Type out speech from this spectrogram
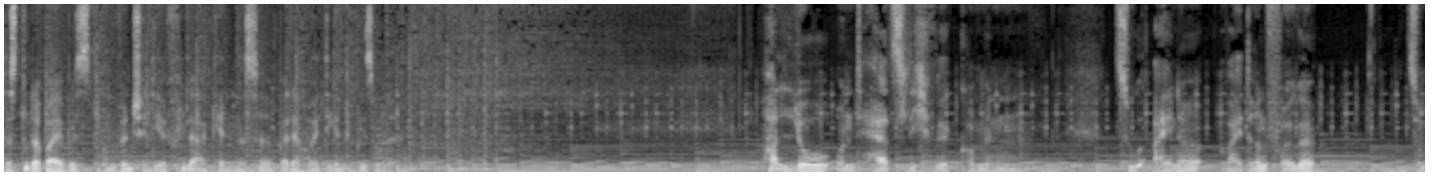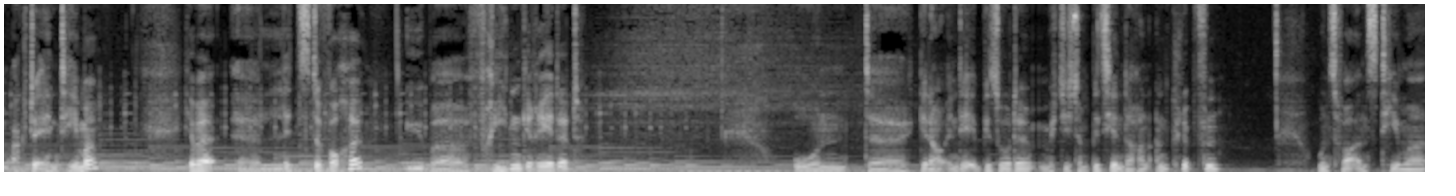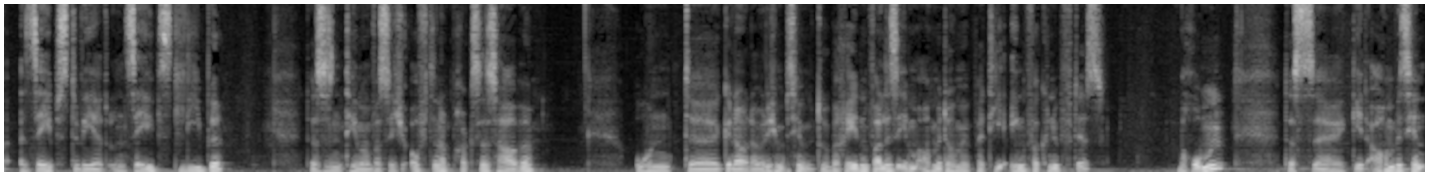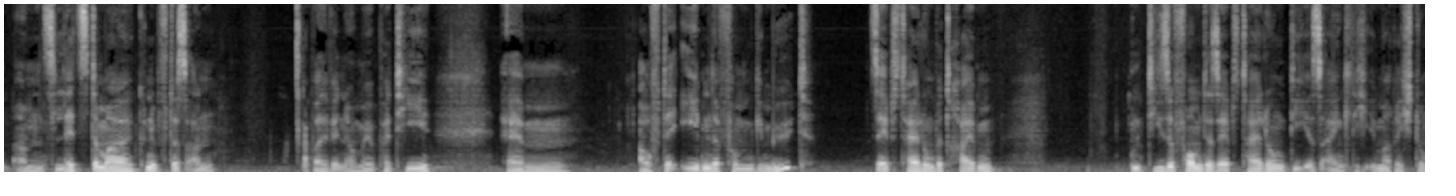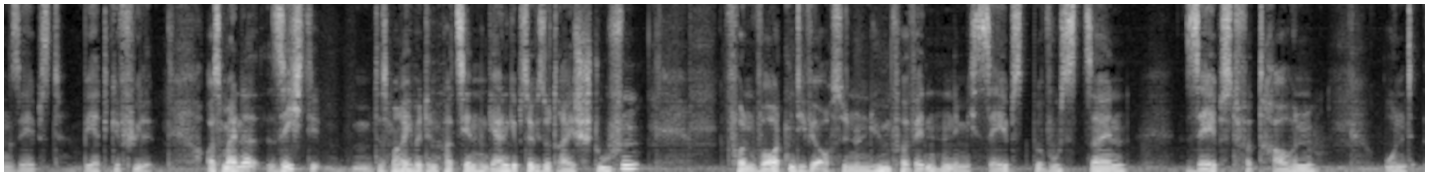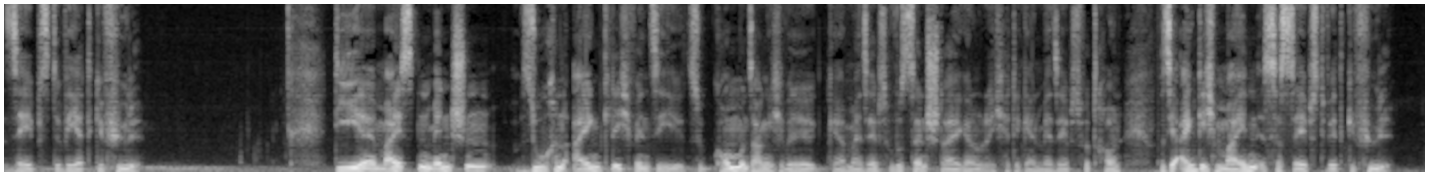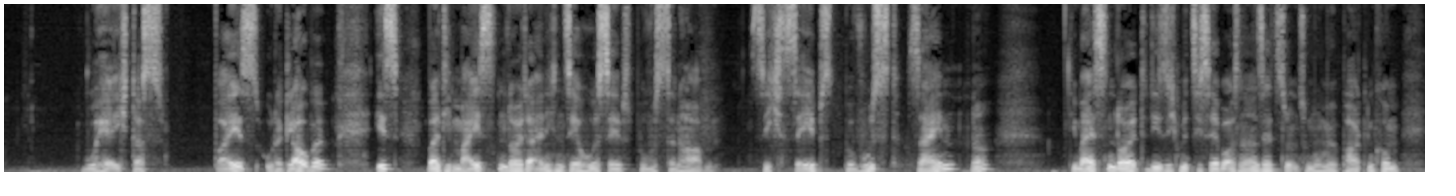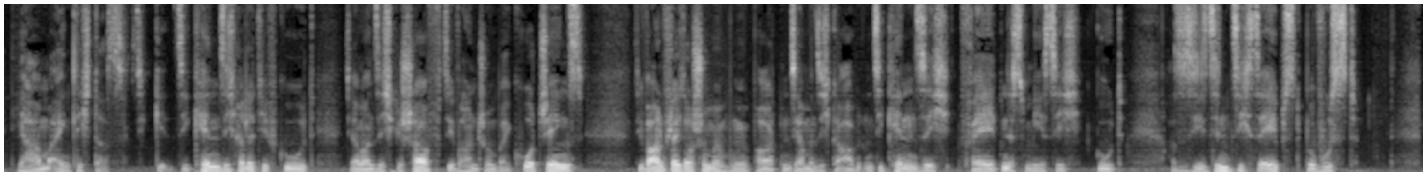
dass du dabei bist und wünsche dir viele Erkenntnisse bei der heutigen Episode. Hallo und herzlich willkommen zu einer weiteren Folge zum aktuellen Thema. Ich habe äh, letzte Woche über Frieden geredet. Und äh, genau, in der Episode möchte ich ein bisschen daran anknüpfen und zwar ans Thema Selbstwert und Selbstliebe. Das ist ein Thema, was ich oft in der Praxis habe. Und äh, genau, da würde ich ein bisschen drüber reden, weil es eben auch mit der Homöopathie eng verknüpft ist. Warum? Das äh, geht auch ein bisschen ans letzte Mal, knüpft das an, weil wir in der Homöopathie ähm, auf der Ebene vom Gemüt Selbstheilung betreiben und diese Form der Selbstheilung, die ist eigentlich immer Richtung Selbstwertgefühl. Aus meiner Sicht, das mache ich mit den Patienten gerne, gibt es sowieso drei Stufen von Worten, die wir auch synonym verwenden, nämlich Selbstbewusstsein, Selbstvertrauen und Selbstwertgefühl. Die meisten Menschen suchen eigentlich, wenn sie zu kommen und sagen, ich will gerne mein Selbstbewusstsein steigern oder ich hätte gerne mehr Selbstvertrauen, was sie eigentlich meinen, ist das Selbstwertgefühl. Woher ich das weiß oder glaube, ist, weil die meisten Leute eigentlich ein sehr hohes Selbstbewusstsein haben. Sich selbst bewusst sein, ne? Die meisten Leute, die sich mit sich selber auseinandersetzen und zum Homöopathen kommen, die haben eigentlich das. Sie, sie kennen sich relativ gut, sie haben an sich geschafft, sie waren schon bei Coachings, sie waren vielleicht auch schon beim Homöopathen, sie haben an sich gearbeitet und sie kennen sich verhältnismäßig gut. Also sie sind sich selbst bewusst.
